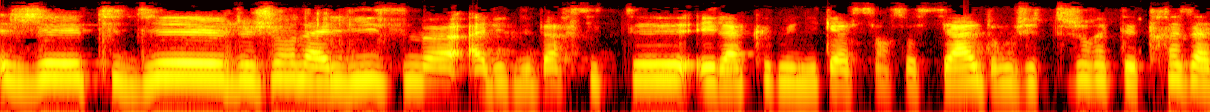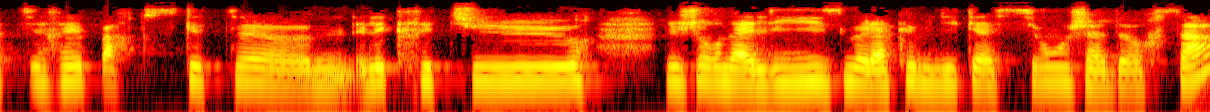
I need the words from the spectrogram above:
J'ai étudié le journalisme à l'université et la communication sociale, donc j'ai toujours été très attirée par tout ce qui était euh, l'écriture, le journalisme, la communication, j'adore ça.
